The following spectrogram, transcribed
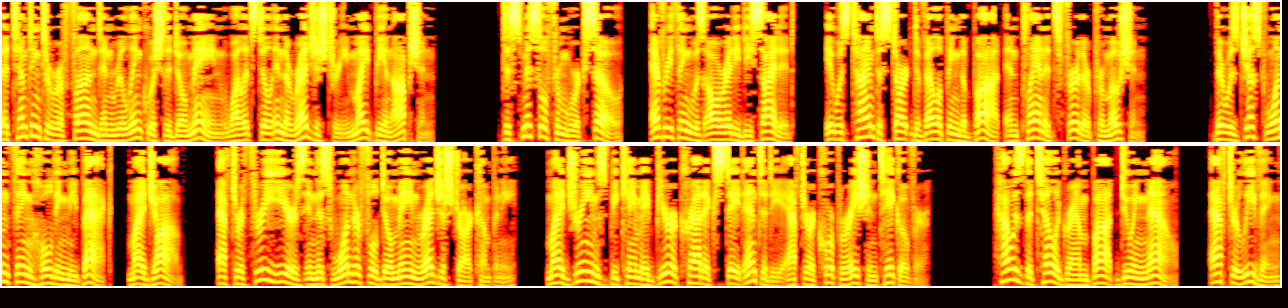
Attempting to refund and relinquish the domain while it's still in the registry might be an option. Dismissal from work so, everything was already decided, it was time to start developing the bot and plan its further promotion. There was just one thing holding me back my job. After three years in this wonderful domain registrar company, my dreams became a bureaucratic state entity after a corporation takeover. How is the Telegram bot doing now? After leaving,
